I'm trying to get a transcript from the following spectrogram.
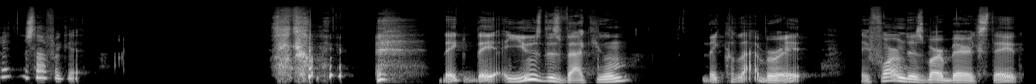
right? Let's not forget. Come here. They they use this vacuum, they collaborate, they form this barbaric state.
